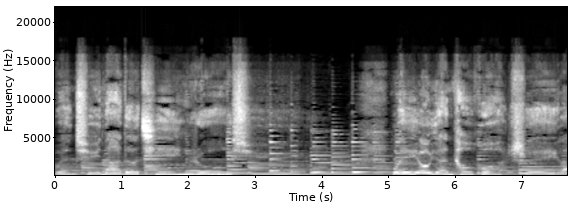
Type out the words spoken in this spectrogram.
问渠哪得清如许？唯有源头活水来。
